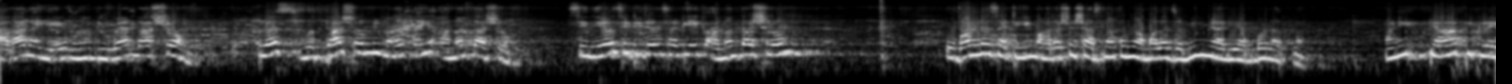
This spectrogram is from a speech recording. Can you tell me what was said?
जागा नाही आहे म्हणून दिव्यांगाश्रम प्लस वृद्धाश्रम मी म्हणत नाही आनंदाश्रम. सिनियर सिटीजनसाठी एक आनंदाश्रम उभारण्यासाठी महाराष्ट्र शासनाकडून आम्हाला जमीन मिळाली अंबरनाथनं आणि त्या तिकडे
